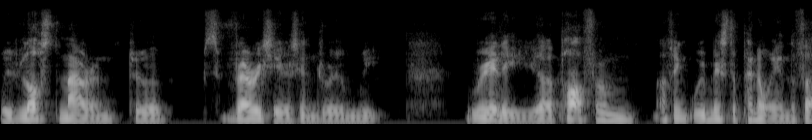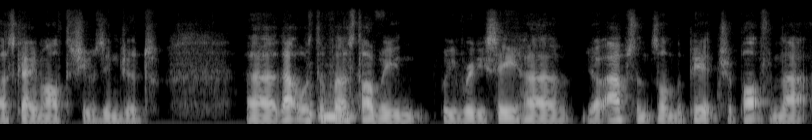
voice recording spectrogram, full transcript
we've lost Maren to a very serious injury, and we really, know, apart from I think we missed a penalty in the first game after she was injured. Uh, that was the mm-hmm. first time we we really see her you know, absence on the pitch. Apart from that,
